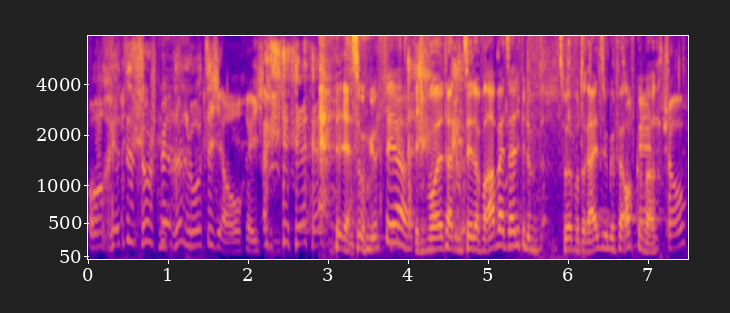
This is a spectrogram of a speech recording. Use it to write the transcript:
Och, jetzt ist so spät, das lohnt sich auch echt. ja, so ungefähr. Ich wollte halt um 10 Uhr auf Arbeit sein, ich bin um 12.30 Uhr ungefähr aufgewacht. Joke?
